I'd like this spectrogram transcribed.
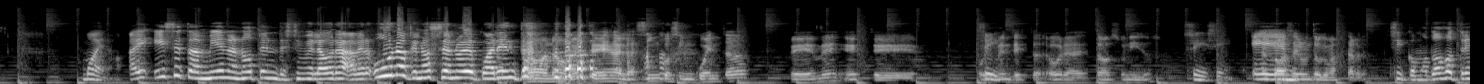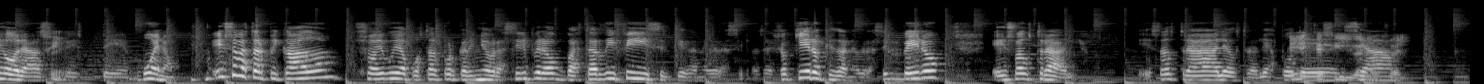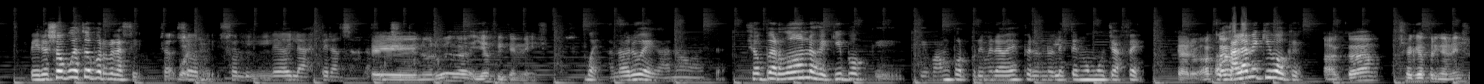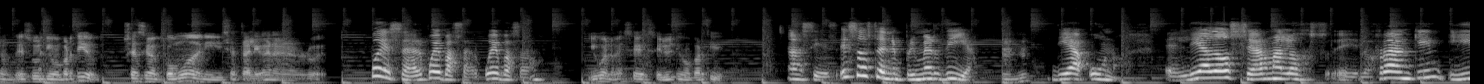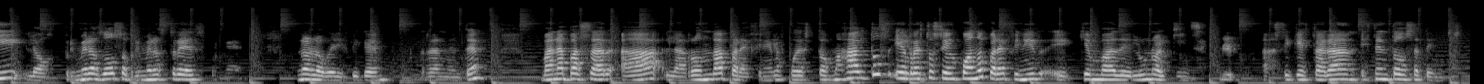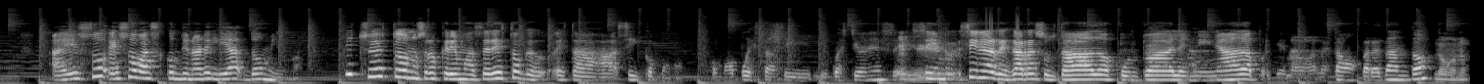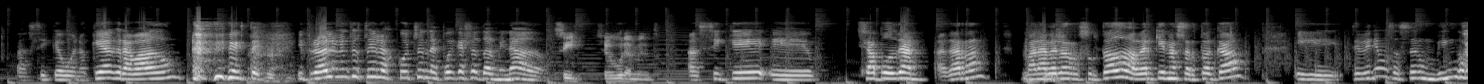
Bueno, ahí- ese también anoten, decime la hora. A ver, uno que no sea 9.40. No, no, este es a las 5.50 pm. Este, obviamente, esta hora de Estados Unidos. Sí, sí. Acá Eh, va a ser un toque más tarde. Sí, como dos o tres horas. Sí. Este, bueno, ese va a estar picado. Yo ahí voy a apostar por cariño a Brasil, pero va a estar difícil que gane Brasil. O sea, yo quiero que gane Brasil, pero es Australia. Es Australia, Australia es potencia. Este sí, gana Australia. pero yo apuesto por Brasil. Yo, yo- Bueno. yo le doy la esperanza. la Eh. Noruega y African Nation. Bueno, Noruega, no. Yo perdón los equipos que, que van por primera vez, pero no les tengo mucha fe. Claro, acá, Ojalá me equivoque. acá, ya que African Nation es su último partido, ya se acomodan y ya está, le ganan a Noruega. Puede ser, puede pasar, puede pasar. Y bueno, ese es el último partido. Así es. Eso es en el primer día. Día 1. El día 2 se arman los, eh, los rankings y los primeros dos o primeros tres, porque no lo verifiqué realmente, van a pasar a la ronda para definir los puestos más altos y el resto siguen jugando para definir eh, quién va del 1 al 15. Bien. Así que estarán, estén todos atentos. A eso, eso va a continuar el día domingo. Dicho esto, nosotros queremos hacer esto, que está así como, como apuestas y, y cuestiones, eh, Eh. sin, sin arriesgar resultados puntuales ni nada, porque no, no estamos para tanto. No, no. Así que bueno, queda grabado este, y probablemente ustedes lo escuchen después que haya terminado. Sí, seguramente. Así que eh, ya podrán, agarran, van a ver los resultados, a ver quién acertó acá. Y deberíamos hacer un bingo.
